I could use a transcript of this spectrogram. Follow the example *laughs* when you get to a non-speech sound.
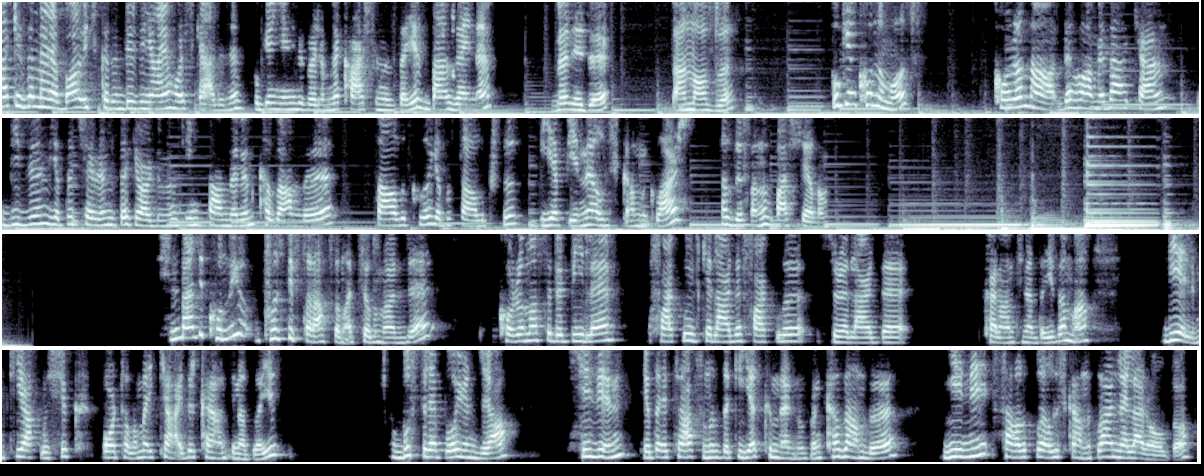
Herkese merhaba. Üç Kadın Bir Dünya'ya hoş geldiniz. Bugün yeni bir bölümle karşınızdayız. Ben Zeynep. Ben Ece. Ben Nazlı. Bugün konumuz korona devam ederken bizim ya da çevremizde gördüğümüz insanların kazandığı sağlıklı ya da sağlıksız yepyeni alışkanlıklar. Hazırsanız başlayalım. Şimdi bence konuyu pozitif taraftan açalım önce. Korona sebebiyle farklı ülkelerde farklı sürelerde karantinadayız ama diyelim ki yaklaşık ortalama iki aydır karantinadayız. Bu süre boyunca sizin ya da etrafınızdaki yakınlarınızın kazandığı yeni sağlıklı alışkanlıklar neler oldu?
